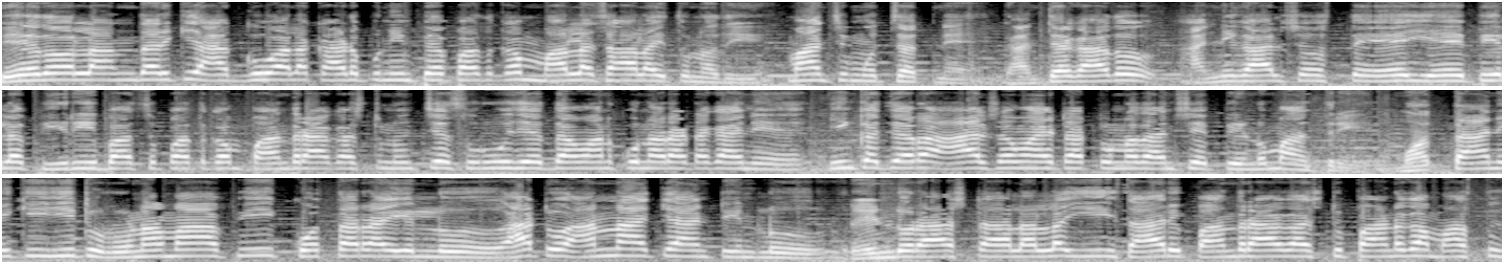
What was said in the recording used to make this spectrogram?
పేదోళ్ళందరికీ అగ్గువాల కడుపు నింపే పథకం మళ్ళా చాలా అవుతున్నది మంచి ముచ్చట్నే. అంతేకాదు అన్ని కాల్సి వస్తే ఏపీలో పీరీ బస్సు పథకం పంద్ర ఆగస్టు నుంచే సురువు చేద్దాం అనుకున్నారట గాని ఇంకా జర ఆలస్యం అయ్యేటట్టున్నది అని చెప్పిండు మంత్రి. మొత్తానికి ఇటు రుణమాఫీ కొత్త రైళ్ళు అటు అన్నా క్యాంటీన్లు రెండు రాష్ట్రాలలో ఈసారి పంద్ర ఆగస్టు పండుగ మస్తు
